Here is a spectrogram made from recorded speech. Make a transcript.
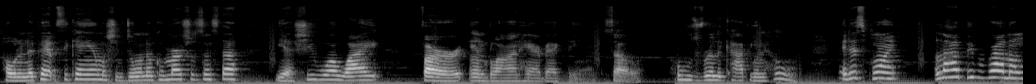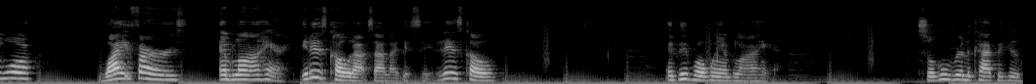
Holding the Pepsi can when she was doing the commercials and stuff. Yeah, she wore white fur and blonde hair back then. So who's really copying who? At this point, a lot of people probably don't wear white furs, and blonde hair. It is cold outside, like they said. It is cold. And people are wearing blonde hair. So who really copied who?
